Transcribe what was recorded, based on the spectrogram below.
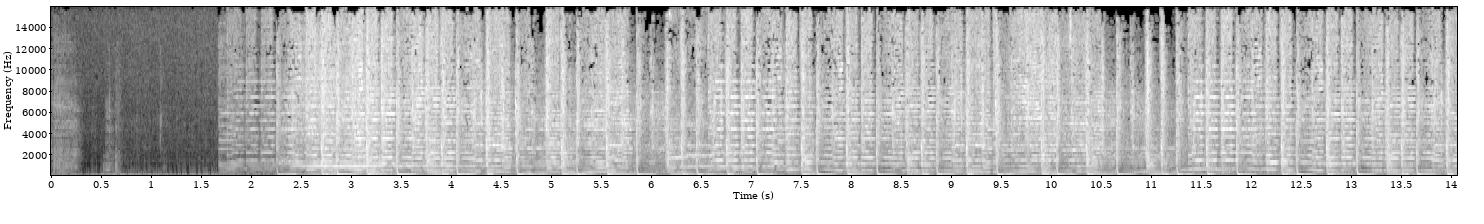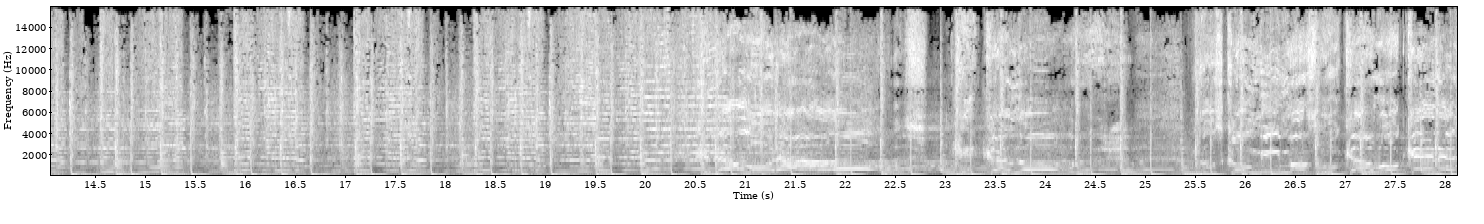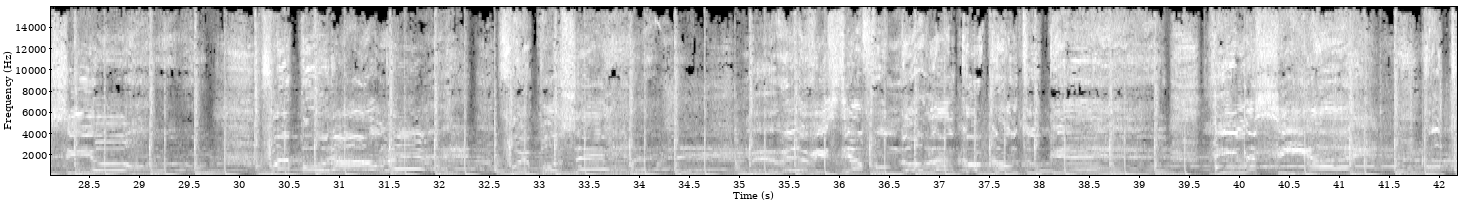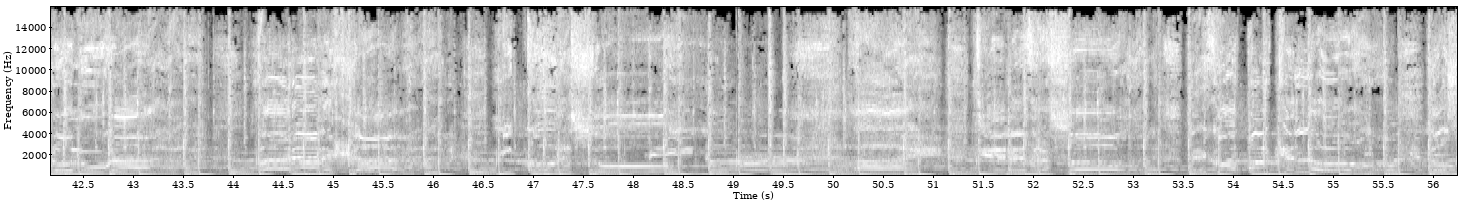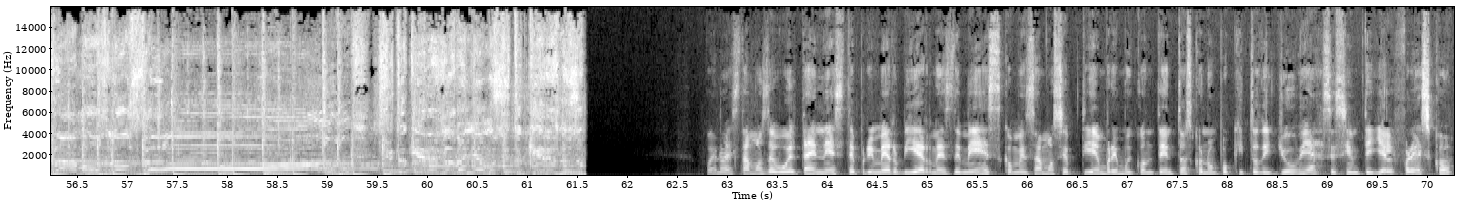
Estamos de vuelta en este primer viernes de mes. Comenzamos septiembre muy contentos con un poquito de lluvia, se siente ya el fresco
